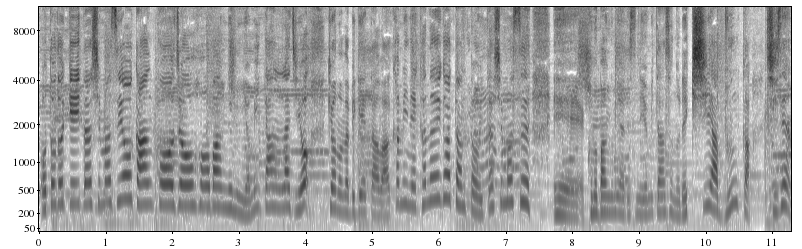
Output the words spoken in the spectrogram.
お届けいたしますよ観光情報番組読谷ラジオ。今日のナビゲーターは赤嶺かなえが担当いたします、えーこの番組はですね読谷村の歴史や文化自然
